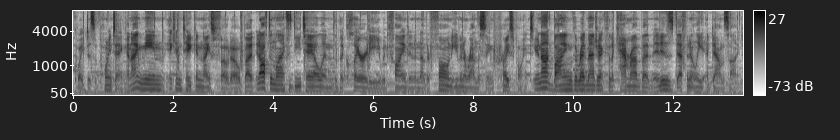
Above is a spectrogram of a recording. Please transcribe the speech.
quite disappointing. And I mean, it can take a nice photo, but it often lacks detail and the clarity you would find in another phone even around the same price point. You're not buying the Red Magic for the camera, but it is definitely a downside.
